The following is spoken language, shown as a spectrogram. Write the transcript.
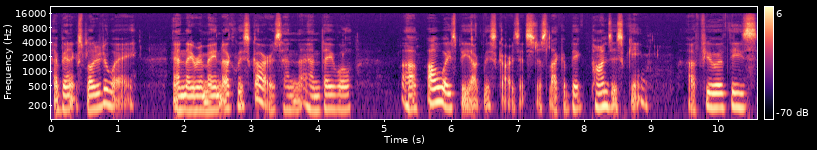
have been exploded away, and they remain ugly scars, and, and they will uh, always be ugly scars. It's just like a big Ponzi scheme. A few of these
